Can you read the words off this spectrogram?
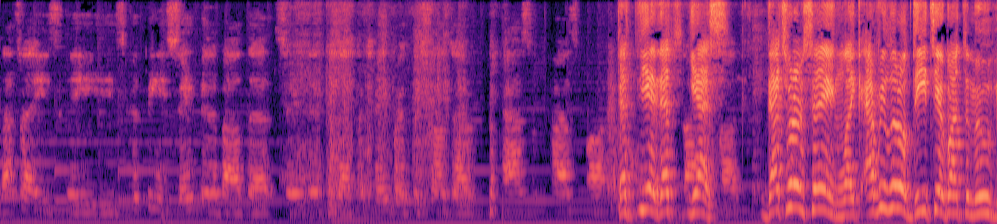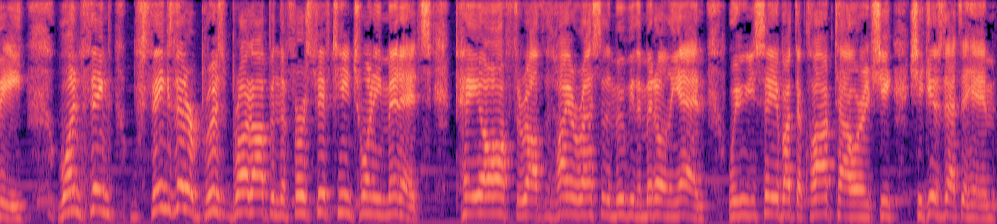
that's why he's he, he's good thing he saved it about the saved it the, the paper to show the, the past past uh, That yeah, that's yes, about- that's what I'm saying. Like every little detail about the movie, one thing, things that are brought up in the first 15, 20 minutes pay off throughout the entire rest of the movie, the middle and the end, when you say about the clock tower and she she gives that to him,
